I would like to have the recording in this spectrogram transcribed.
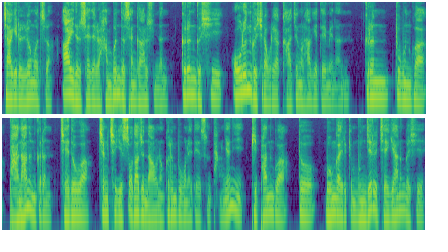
자기를 넘어서 아이들 세대를 한 번 더 생각할 수 있는 그런 것이 옳은 것이라고 우리가 가정을 하게 되면은 그런 부분과 반하는 그런 제도와 정책이 쏟아져 나오는 그런 부분에 대해서는 당연히 비판과 또 뭔가 이렇게 문제를 제기하는 것이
